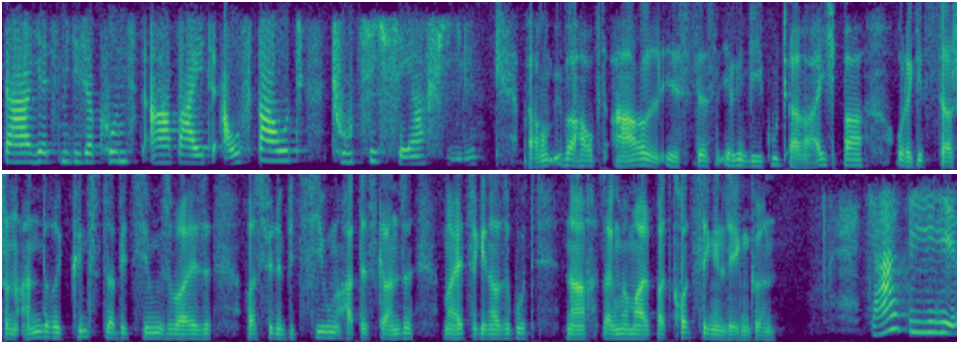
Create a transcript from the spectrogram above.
da jetzt mit dieser Kunstarbeit aufbaut, tut sich sehr viel. Warum überhaupt Arl? Ist das irgendwie gut erreichbar oder gibt es da schon andere Künstler beziehungsweise was für eine Beziehung hat das Ganze? Man hätte es ja genauso gut nach, sagen wir mal, Bad Krotzingen legen können. Ja, die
